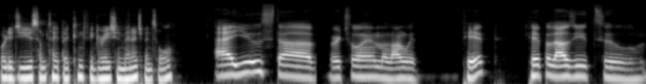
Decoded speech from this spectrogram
or did you use some type of configuration management tool? I used uh, virtualenv along with pip. Pip allows you to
